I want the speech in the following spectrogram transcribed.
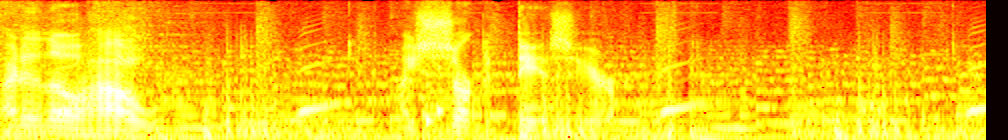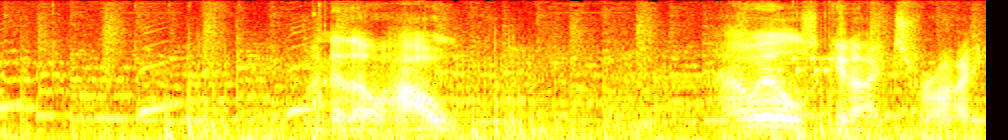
I don't know how. I suck at this here. I don't know how. How else can I try?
